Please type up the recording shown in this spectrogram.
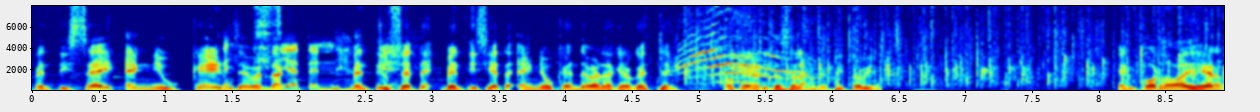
26 en Neuquén, de verdad. 27 en Neuquén. 27, 27 en Neuquén, de verdad quiero que esté. Ok, ahorita se las repito bien. En Córdoba dijeron,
